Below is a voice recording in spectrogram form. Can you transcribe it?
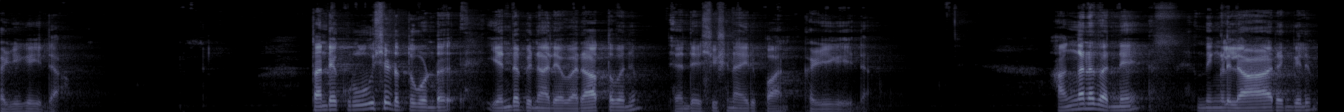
കഴിയുകയില്ല. തന്റെ ക്രൂശെടുത്തുകൊണ്ട് എന്റെ പിന്നാലെ വരാത്തവനും എന്റെ ശിഷ്യനായിരിക്കാൻ കഴിയുകയില്ല. അങ്ങനെ തന്നെ നിങ്ങളിൽ ആരെങ്കിലും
